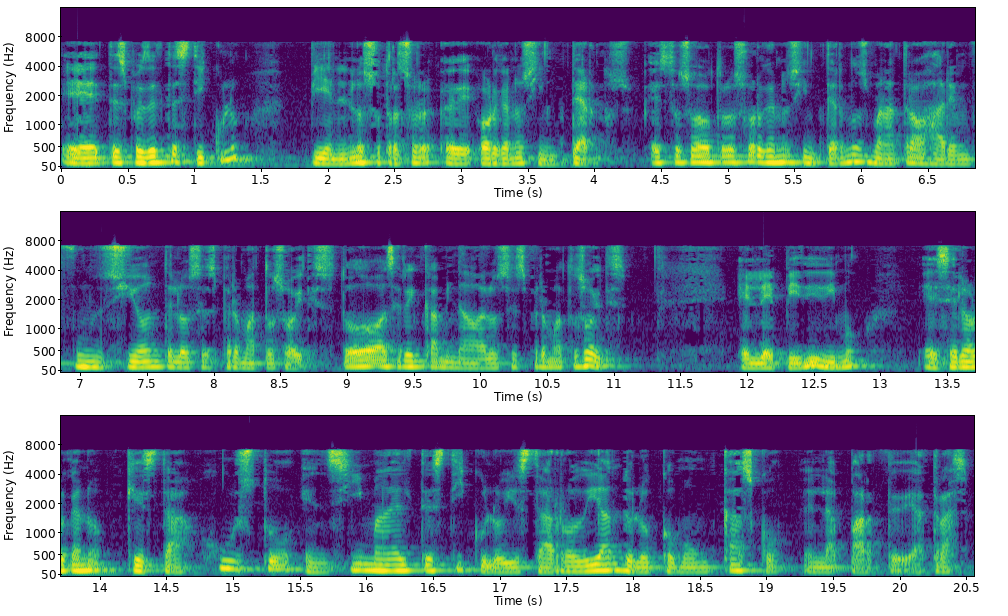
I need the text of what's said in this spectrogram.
Eh, después del testículo vienen los otros eh, órganos internos. Estos otros órganos internos van a trabajar en función de los espermatozoides. Todo va a ser encaminado a los espermatozoides. El epidídimo es el órgano que está justo encima del testículo y está rodeándolo como un casco en la parte de atrás.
